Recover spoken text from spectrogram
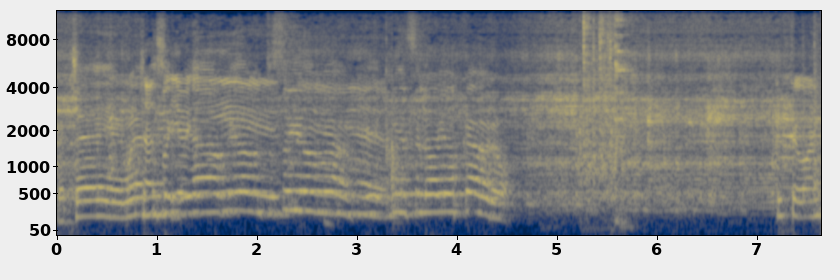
¿Cachai? Your cuidado, cuidado con tus oídos, cuídense los oídos, cabros. Este weón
